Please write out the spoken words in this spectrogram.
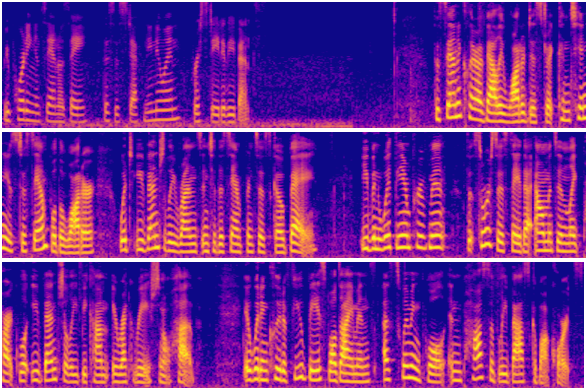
Reporting in San Jose, this is Stephanie Nguyen for State of Events. The Santa Clara Valley Water District continues to sample the water, which eventually runs into the San Francisco Bay. Even with the improvement, the sources say that Almaden Lake Park will eventually become a recreational hub. It would include a few baseball diamonds, a swimming pool, and possibly basketball courts.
